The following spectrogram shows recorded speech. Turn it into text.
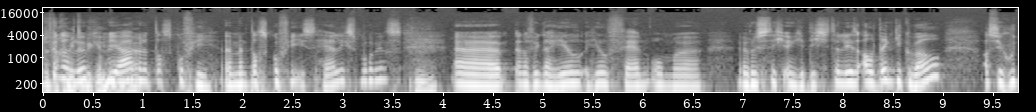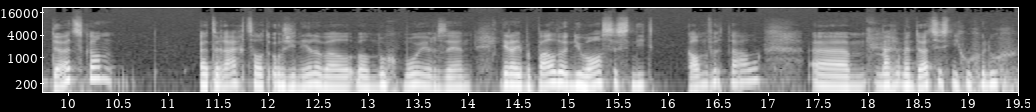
ja, de dag mee te beginnen. Ja, ja, met een tas koffie. En mijn tas koffie is heilig s'morgens. Mm -hmm. uh, en dan vind ik dat heel, heel fijn om uh, rustig een gedichtje te lezen. Al denk ik wel, als je goed Duits kan, uiteraard zal het originele wel, wel nog mooier zijn. Ik denk dat je bepaalde nuances niet kan vertalen. Um, maar mijn Duits is niet goed genoeg.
